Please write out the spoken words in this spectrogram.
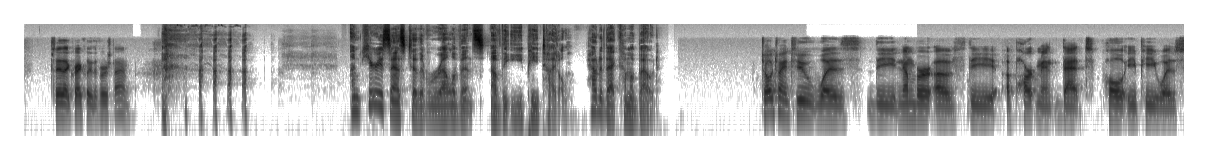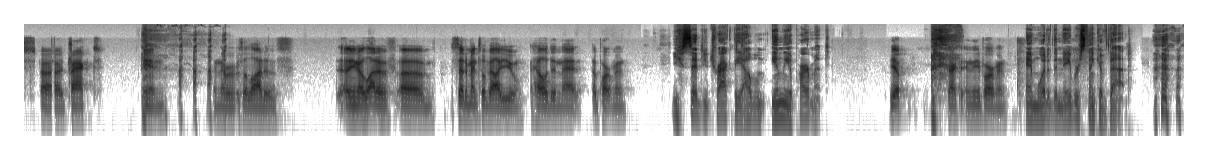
say that correctly the first time. I'm curious as to the relevance of the EP title. How did that come about? 1222 was the number of the apartment that whole EP was uh, tracked in, and there was a lot of, uh, you know, a lot of um, sentimental value held in that apartment. You said you tracked the album in the apartment. Yep, tracked it in the apartment. And what did the neighbors think of that?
